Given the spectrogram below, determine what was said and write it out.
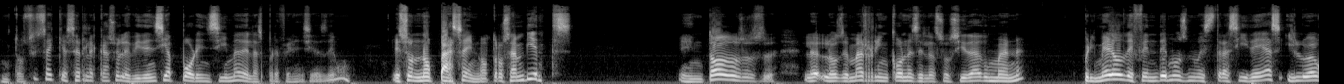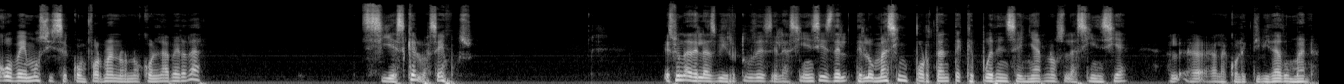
Entonces hay que hacerle caso a la evidencia por encima de las preferencias de uno. Eso no pasa en otros ambientes. En todos los demás rincones de la sociedad humana, primero defendemos nuestras ideas y luego vemos si se conforman o no con la verdad. Si es que lo hacemos. Es una de las virtudes de la ciencia, es de, lo más importante que puede enseñarnos la ciencia a la colectividad humana.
